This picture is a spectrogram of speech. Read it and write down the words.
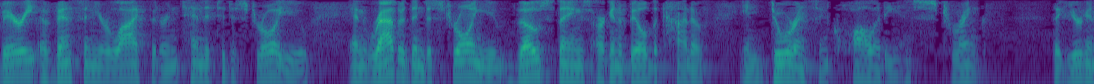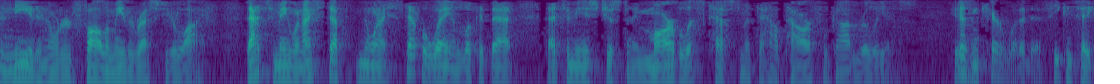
very events in your life that are intended to destroy you. And rather than destroying you, those things are going to build the kind of endurance and quality and strength that you're going to need in order to follow me the rest of your life. That to me, when I step, when I step away and look at that, that to me is just a marvelous testament to how powerful God really is. He doesn't care what it is. He can take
